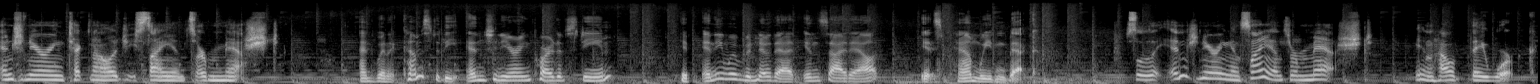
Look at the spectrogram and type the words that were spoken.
Engineering, technology, science are meshed. And when it comes to the engineering part of STEAM, if anyone would know that inside out, it's Pam Wiedenbeck. So the engineering and science are meshed in how they work.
